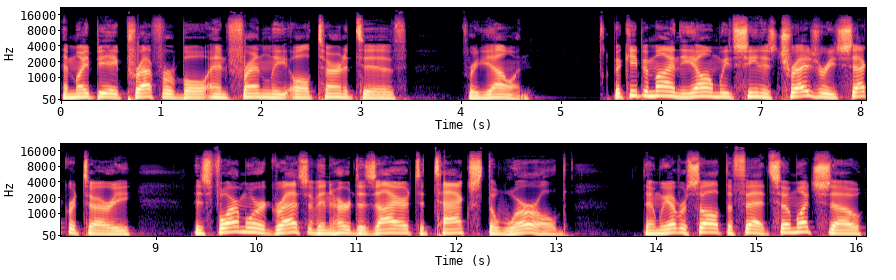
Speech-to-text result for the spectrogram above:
and might be a preferable and friendly alternative for Yellen. But keep in mind, the Yellen we've seen as Treasury Secretary is far more aggressive in her desire to tax the world than we ever saw at the Fed. So much so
